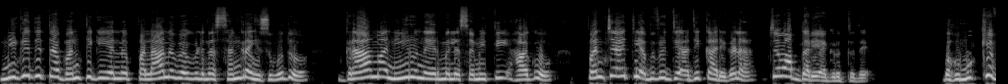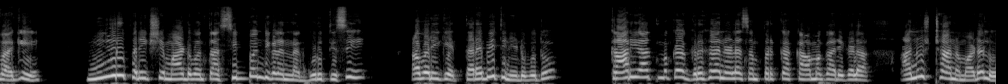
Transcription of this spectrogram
ನಿಗದಿತ ವಂತಿಗೆಯನ್ನು ಫಲಾನುಭವಿಗಳಿಂದ ಸಂಗ್ರಹಿಸುವುದು ಗ್ರಾಮ ನೀರು ನೈರ್ಮಲ್ಯ ಸಮಿತಿ ಹಾಗೂ ಪಂಚಾಯಿತಿ ಅಭಿವೃದ್ಧಿ ಅಧಿಕಾರಿಗಳ ಜವಾಬ್ದಾರಿಯಾಗಿರುತ್ತದೆ. ಬಹುಮುಖ್ಯವಾಗಿ ನೀರು ಪರೀಕ್ಷೆ ಮಾಡುವಂತಹ ಸಿಬ್ಬಂದಿಗಳನ್ನು ಗುರುತಿಸಿ ಅವರಿಗೆ ತರಬೇತಿ ನೀಡುವುದು ಕಾರ್ಯಾತ್ಮಕ ಗೃಹ ನಳ ಸಂಪರ್ಕ ಕಾಮಗಾರಿಗಳ ಅನುಷ್ಠಾನ ಮಾಡಲು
